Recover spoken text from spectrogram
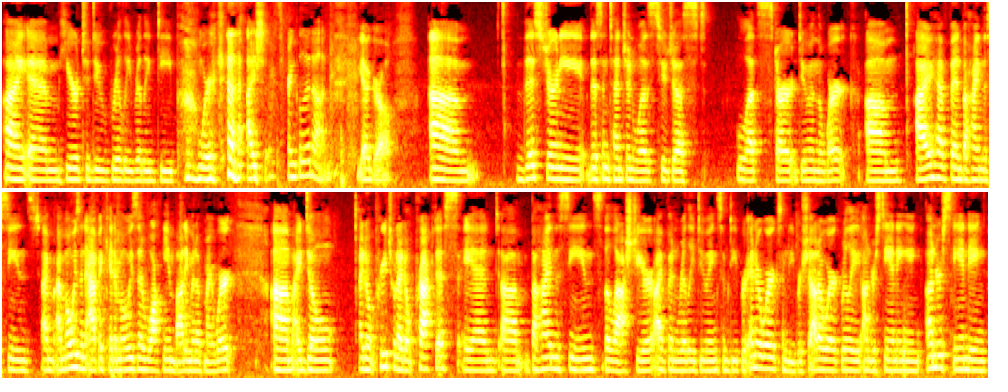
I am here to do really, really deep work. I should sprinkle it on. Yeah, girl. Um, this journey, this intention was to just let's start doing the work. Um, I have been behind the scenes. I'm, I'm always an advocate. I'm always a walking embodiment of my work. Um, I don't I don't preach what I don't practice. And um, behind the scenes, the last year, I've been really doing some deeper inner work, some deeper shadow work, really understanding understanding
